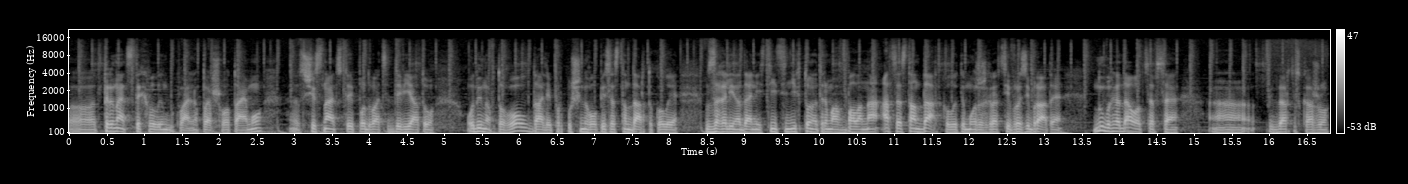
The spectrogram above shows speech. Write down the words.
е, 13 хвилин буквально першого тайму е, з 16 по 29 один автогол, далі пропущений гол після стандарту, коли взагалі на дальній стійці ніхто не тримав балана, а це стандарт, коли ти можеш гравців розібрати. Ну, виглядало це все, е, відверто скажу,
